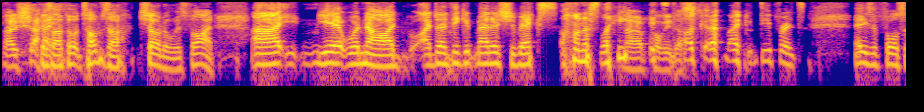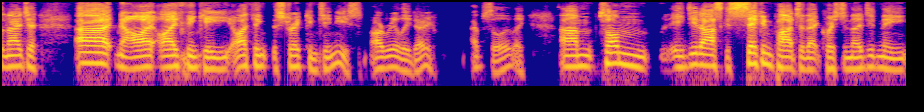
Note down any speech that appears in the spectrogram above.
No shame. Because I thought Tom's uh, shoulder was fine. Uh, yeah, well, no, I, I don't think it matters, Shebex, honestly. No, it probably it's doesn't. going to make a difference. He's a force of nature. Uh, no, I, I think he, I think the streak continues. I really do. Absolutely. Um, Tom, he did ask a second part to that question, though, didn't he?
